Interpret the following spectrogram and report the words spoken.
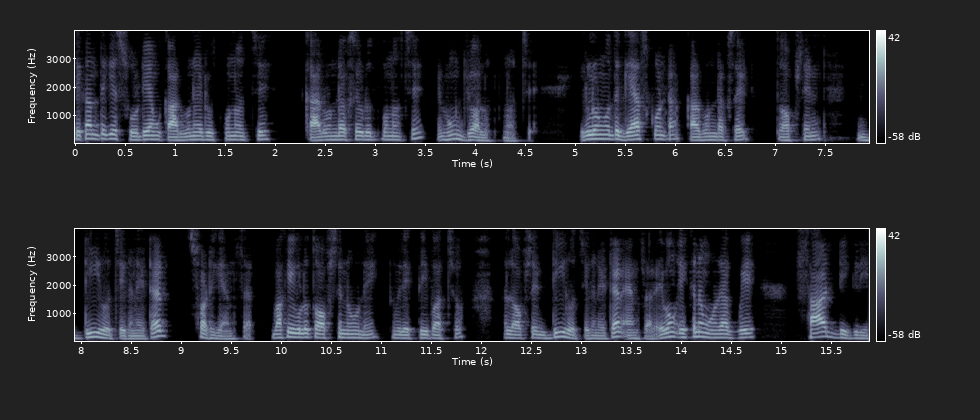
সেখান থেকে সোডিয়াম কার্বনেট উৎপন্ন হচ্ছে কার্বন ডাইঅক্সাইড উৎপন্ন হচ্ছে এবং জল উৎপন্ন হচ্ছে। এগুলোর মধ্যে গ্যাস কোনটা? কার্বন ডাইঅক্সাইড তো অপশন ডি হচ্ছে এখানে এটার সঠিক অ্যান্সার বাকিগুলো তো অপশনেও নেই, তুমি দেখতেই পাচ্ছ। তাহলে অপশন ডি হচ্ছে এখানে এটার অ্যান্সার এবং এখানে মনে রাখবে ষাট ডিগ্রি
